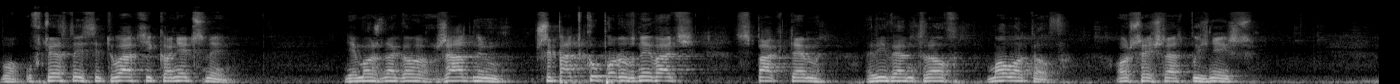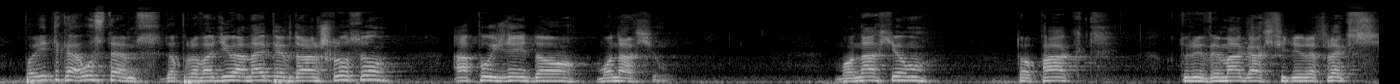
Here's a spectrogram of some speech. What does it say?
w ówczesnej sytuacji konieczny. Nie można go w żadnym przypadku porównywać z paktem Ribbentrop-Mołotow o 6 lat późniejszym. Polityka ustępstw doprowadziła najpierw do Anschlussu, a później do Monachium. Monachium to pakt, który wymaga chwili refleksji.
